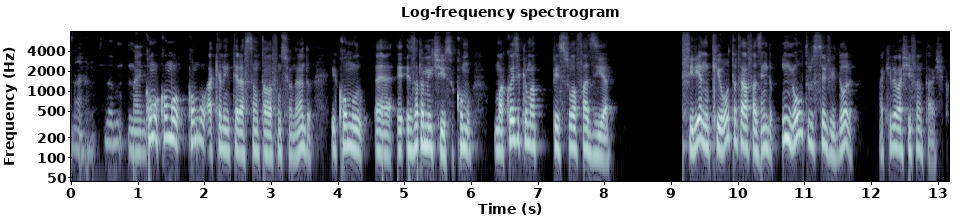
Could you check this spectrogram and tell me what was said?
Mas... Como, como, como aquela interação estava funcionando e como é, exatamente isso, como uma coisa que uma pessoa fazia interferia no que outra estava fazendo em outro servidor, aquilo eu achei fantástico.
